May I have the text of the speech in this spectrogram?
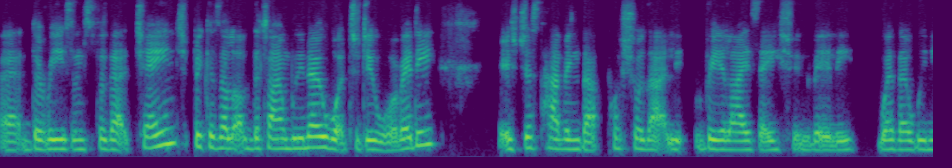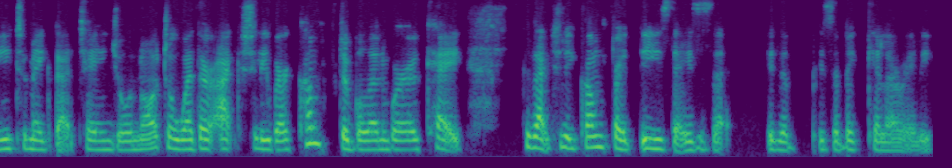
uh, the reasons for that change because a lot of the time we know what to do already it's just having that push or that realization really whether we need to make that change or not or whether actually we're comfortable and we're okay because actually comfort these days is a is a is a big killer really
